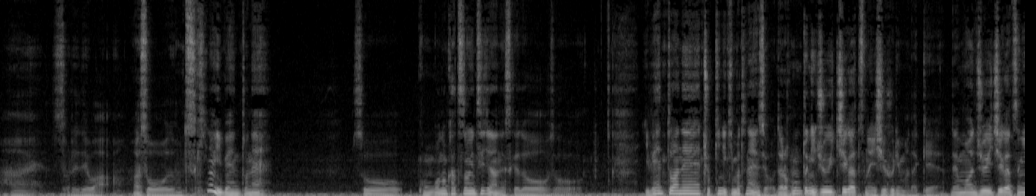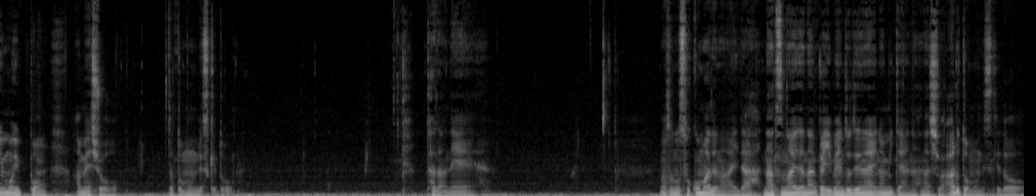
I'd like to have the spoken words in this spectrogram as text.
はい。それでは、あ、そう、でも次のイベントね、そう、今後の活動についてなんですけど、そう、イベントはね、直近に決まってないんですよ。だから本当に11月の石フリマだけ。で、まあ11月にもう1本、アメショーだと思うんですけど、ただね、まあそのそこまでの間、夏の間なんかイベント出ないのみたいな話はあると思うんですけど、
